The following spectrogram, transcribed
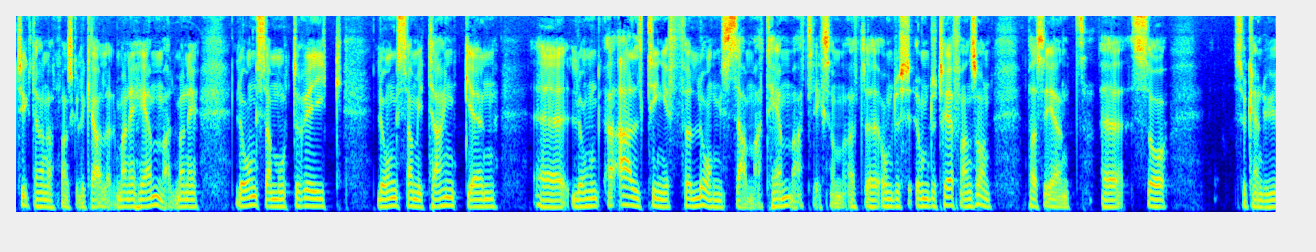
tyckte han att man skulle kalla det. Man är hämmad, man är långsam motorik, långsam i tanken, Eh, lång, allting är för långsammat hämmat. Liksom. Att, eh, om, du, om du träffar en sån patient eh, så, så kan du ju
